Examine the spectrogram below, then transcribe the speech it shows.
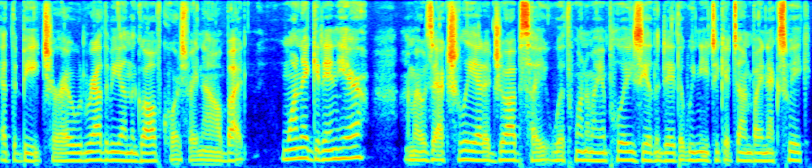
at the beach or I would rather be on the golf course right now. But when I get in here, um, I was actually at a job site with one of my employees the other day that we need to get done by next week.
